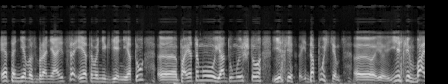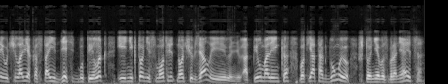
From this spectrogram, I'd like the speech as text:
это не возбраняется, и этого нигде нету. Э, поэтому я думаю, что если, допустим, э, если в баре у человека стоит 10 бутылок, и никто не смотрит, ночью взял и отпил маленько, вот я так думаю, что не возбраняется.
